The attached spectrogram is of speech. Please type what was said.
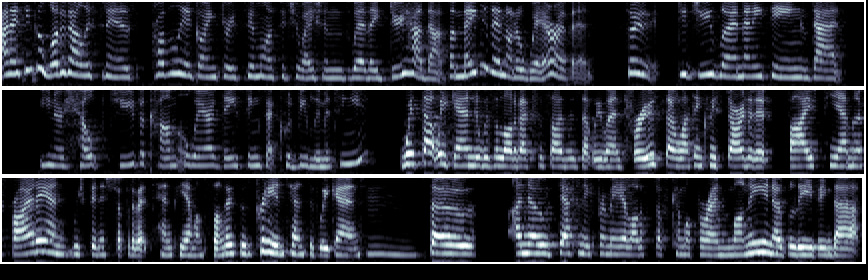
And I think a lot of our listeners probably are going through similar situations where they do have that, but maybe they're not aware of it. So, did you learn anything that, you know, helped you become aware of these things that could be limiting you? With that weekend, there was a lot of exercises that we went through. So I think we started at 5 p.m. on a Friday and we finished up at about 10 p.m. on Sunday. So it was a pretty intensive weekend. So I know definitely for me, a lot of stuff came up around money, you know, believing that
